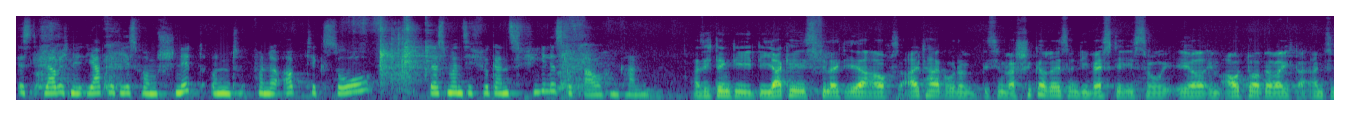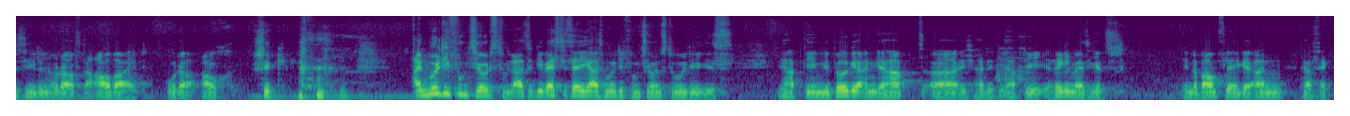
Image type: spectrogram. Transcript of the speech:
ist, glaube ich, eine Jacke, die ist vom Schnitt und von der Optik so, dass man sie für ganz vieles gebrauchen kann. Also ich denke, die, die Jacke ist vielleicht eher auch Alltag oder ein bisschen was Schickeres und die Weste ist so eher im Outdoor-Bereich anzusiedeln oder auf der Arbeit oder auch schick. Ein Multifunktionstool. Also die Weste sehe ich als Multifunktionstool. Die ist, ihr habt die im Gebirge angehabt. Äh, ich hatte die, habe die regelmäßig jetzt in der Baumpflege an. Perfekt.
